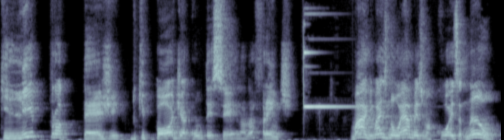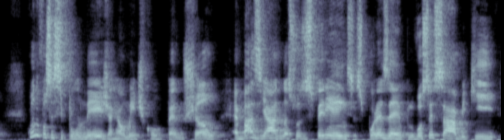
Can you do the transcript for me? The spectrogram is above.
que lhe protege do que pode acontecer lá na frente. Mag, mas não é a mesma coisa? Não! Quando você se planeja realmente com o pé no chão, é baseado nas suas experiências. Por exemplo, você sabe que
